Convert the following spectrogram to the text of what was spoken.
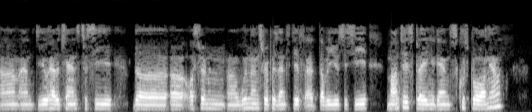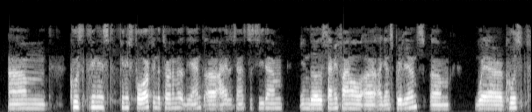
um, and you had a chance to see the uh, Austrian uh, women's representative at WCC Mantis playing against CUSB Bologna. Um, CUSB finished finished fourth in the tournament at the end. Uh, I had a chance to see them in the semifinal uh, against Brilliance, um, where CUSB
